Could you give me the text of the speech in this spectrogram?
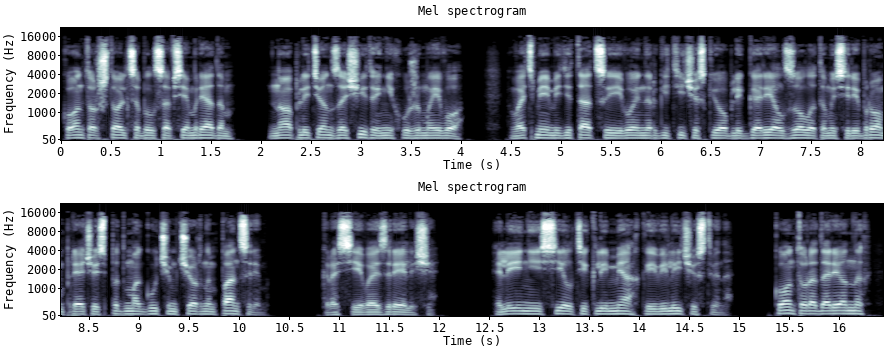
Контур Штольца был совсем рядом, но оплетен защитой не хуже моего. Во тьме медитации его энергетический облик горел золотом и серебром, прячась под могучим черным панцирем. Красивое зрелище. Линии сил текли мягко и величественно. Контур одаренных —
